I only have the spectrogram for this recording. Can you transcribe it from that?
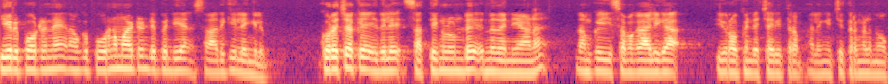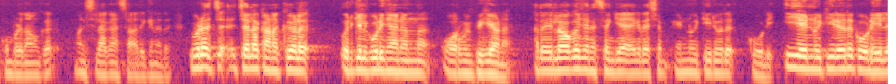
ഈ റിപ്പോർട്ടിനെ നമുക്ക് പൂർണമായിട്ടും ഡിപ്പെൻഡ് ചെയ്യാൻ സാധിക്കില്ലെങ്കിലും കുറച്ചൊക്കെ ഇതിൽ സത്യങ്ങളുണ്ട് എന്ന് തന്നെയാണ് നമുക്ക് ഈ സമകാലിക യൂറോപ്പിന്റെ ചരിത്രം അല്ലെങ്കിൽ ചിത്രങ്ങൾ നോക്കുമ്പോൾ നമുക്ക് മനസ്സിലാക്കാൻ സാധിക്കുന്നത്. ഇവിടെ ചില കണക്കുകൾ ഒരിക്കൽ കൂടി ഞാനൊന്ന് ഓർമ്മിപ്പിക്കുകയാണ്. അതായത് ലോക ജനസംഖ്യ ഏകദേശം എണ്ണൂറ്റി ഇരുപത് കോടി. ഈ എണ്ണൂറ്റി ഇരുപത് കോടിയിൽ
